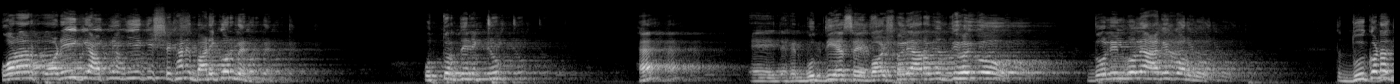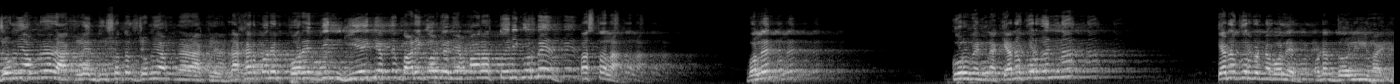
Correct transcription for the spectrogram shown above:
করার পরেই কি আপনি গিয়ে কি সেখানে বাড়ি করবেন? উত্তর দিন একটু। হ্যাঁ? এই দেখেন, বুদ্ধি আছে, বয়স হলে আরও বুদ্ধি হইব। দলিল বলে আগে করব। তো দুই কটা জমি আপনারা রাখলেন, দুই শতক জমি আপনারা রাখলেন। রাখার পরে পরের দিন গিয়ে কি আপনি বাড়ি করবেন আমার আর তৈরি করবেন, পাঁচতলা। বলেন? করবেন না, কেন করবেন না? কেন করবেন না বলেন? ওটা দলিল হয় না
